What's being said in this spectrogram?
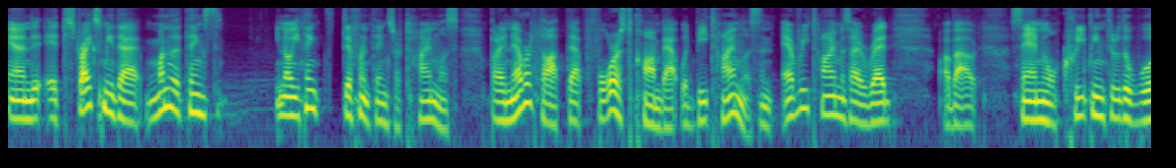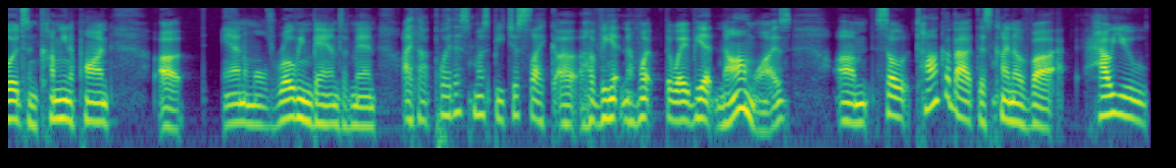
and it strikes me that one of the things you know, you think different things are timeless, but I never thought that forest combat would be timeless. And every time as I read about Samuel creeping through the woods and coming upon uh, animals, roving bands of men, I thought, boy, this must be just like a, a Vietnam, what, the way Vietnam was. Um, so, talk about this kind of uh, how you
